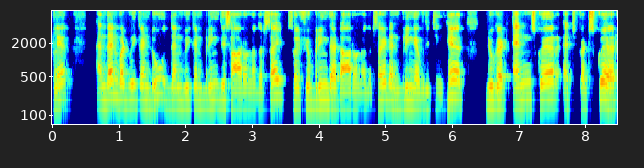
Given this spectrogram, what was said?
Clear and then what we can do then we can bring this r on other side. So if you bring that r on other side and bring everything here you get n square h cut square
